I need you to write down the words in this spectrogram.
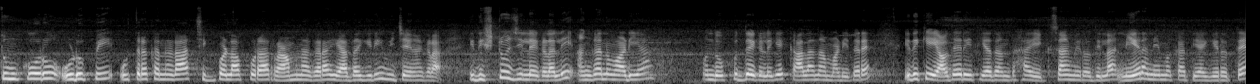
ತುಮಕೂರು, ಉಡುಪಿ, ಉತ್ತರ ಕನ್ನಡ, ಚಿಕ್ಕಬಳ್ಳಾಪುರ, ರಾಮನಗರ, ಯಾದಗಿರಿ, ವಿಜಯನಗರ. ಇದಿಷ್ಟು ಜಿಲ್ಲೆಗಳಲ್ಲಿ ಅಂಗನವಾಡಿಯ ಒಂದು ಹುದ್ದೆಗಳಿಗೆ ಕಾಲನ ಮಾಡಿದ್ದಾರೆ. ಇದಕ್ಕೆ ಯಾವುದೇ ರೀತಿಯಾದಂತಹ ಎಕ್ಸಾಮ್ ಇರೋದಿಲ್ಲ. ನೇರ ನೇಮಕಾತಿಯಾಗಿರುತ್ತೆ.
